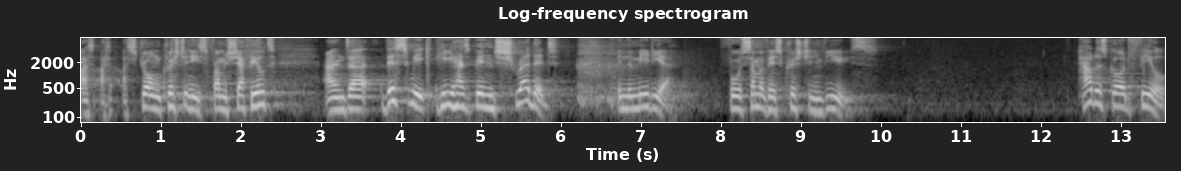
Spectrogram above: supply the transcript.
a, a strong Christian, he's from Sheffield, and uh, this week he has been shredded in the media for some of his Christian views. How does God feel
